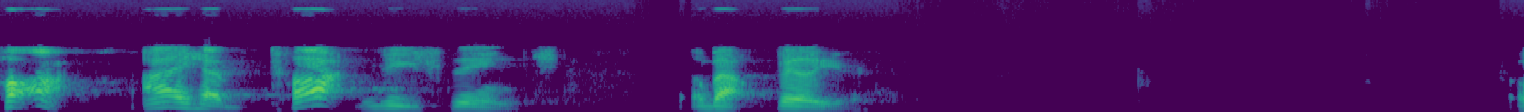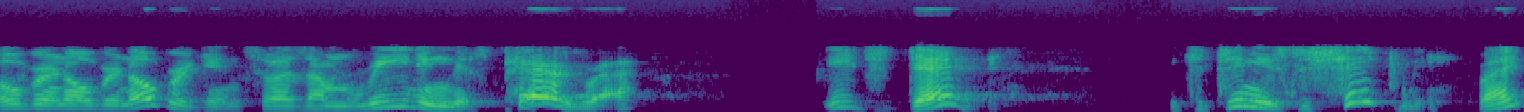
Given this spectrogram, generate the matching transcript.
taught, I have taught these things about failure over and over and over again. So as I'm reading this paragraph each day, it continues to shake me, right?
